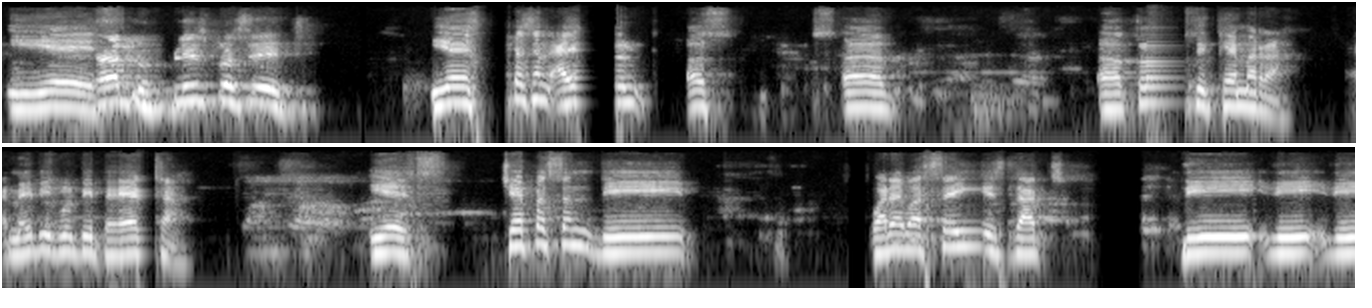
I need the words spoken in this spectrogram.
Yes. Andrew, please proceed. Yes, Chairperson, I will uh, uh, uh, close the camera. Maybe it will be better. Yes, Chairperson, the what I was saying is that the the the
